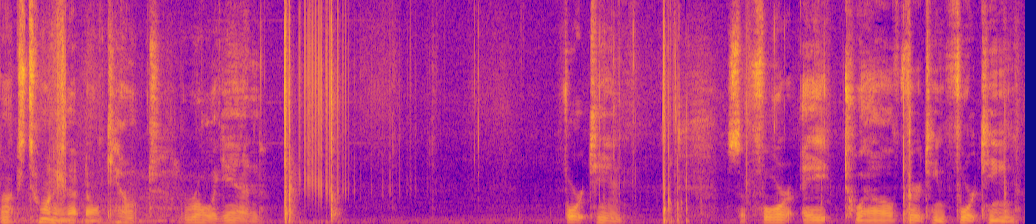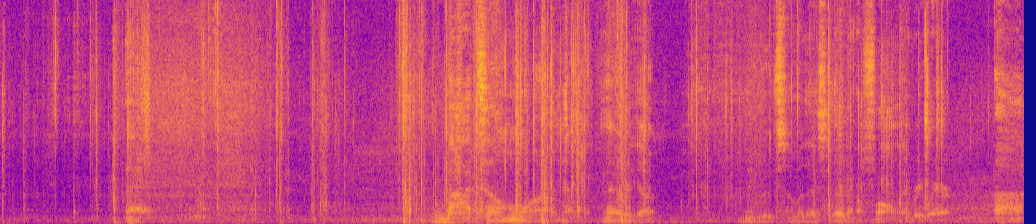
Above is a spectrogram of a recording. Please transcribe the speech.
Box 20, that don't count. Roll again. 14. So 4, 8, 12, 13, 14. Bottom one. There we go. Let me move some of this. They're going to fall everywhere. Ah.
